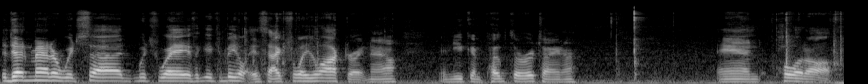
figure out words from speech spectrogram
it doesn't matter which side, which way. It could be, it's actually locked right now, and you can poke the retainer and pull it off.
